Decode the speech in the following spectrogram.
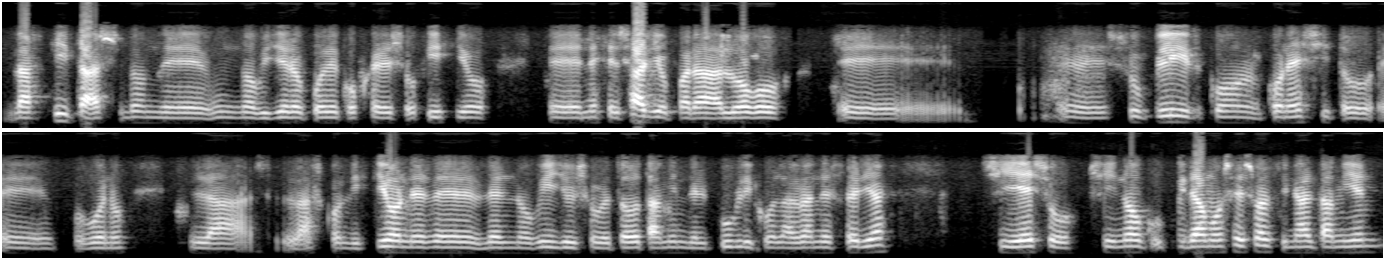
las citas donde un novillero puede coger ese oficio eh, necesario para luego eh, eh, suplir con, con éxito pues bueno las, las condiciones del novillo y sobre todo también del público en las grandes ferias. Si eso si no cuidamos eso al final también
